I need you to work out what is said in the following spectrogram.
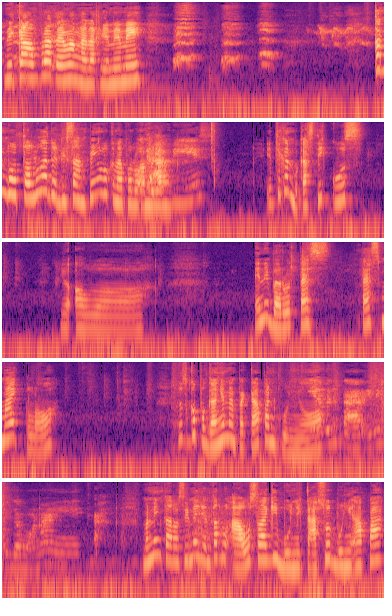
Nih kampret emang anak ini nih. Kan botol lu ada di samping lu kenapa lu ambil yang- habis. Itu kan bekas tikus. Ya Allah. Ini baru tes tes mic loh. Terus gue pegangin sampai kapan Iya kunyuk? bentar, ini juga mau naik. Ah, Mending taruh sini aja ntar lu aus lagi bunyi kasur bunyi apa?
